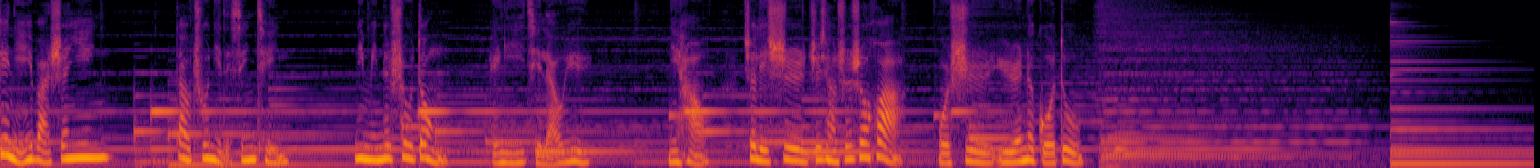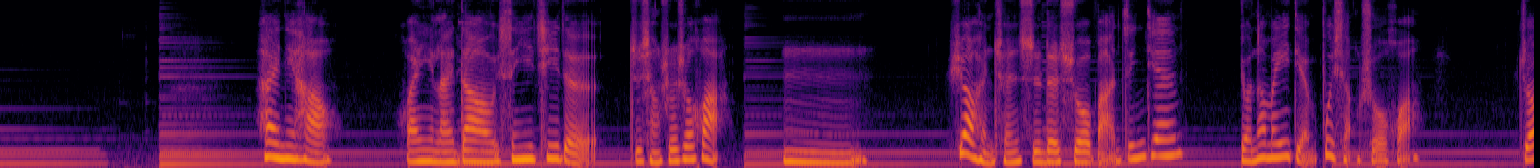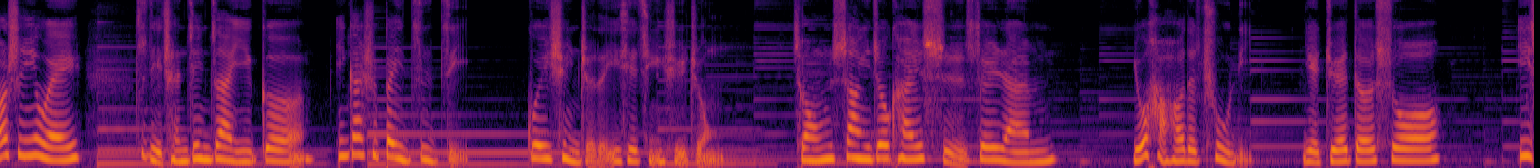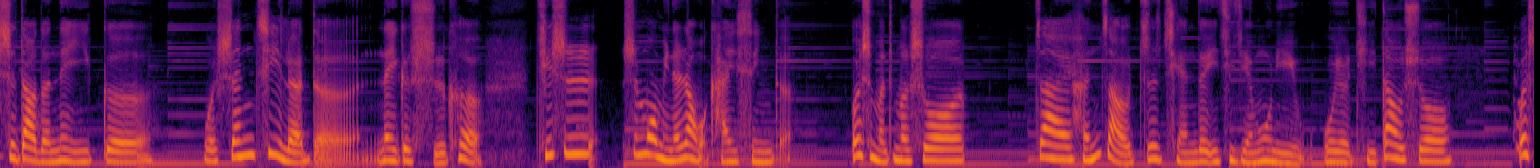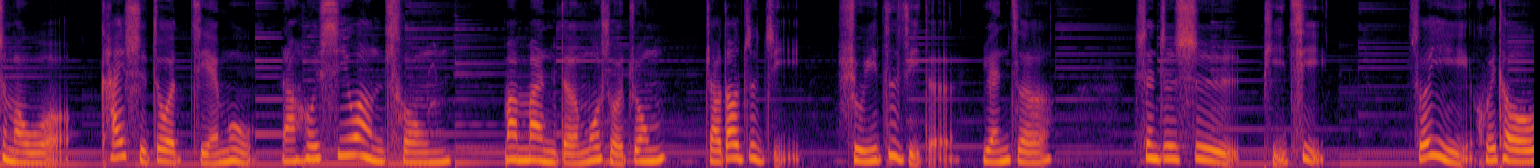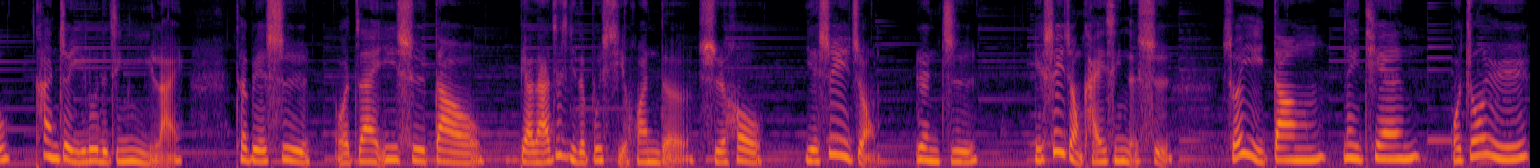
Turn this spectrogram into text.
借你一把声音，道出你的心情，匿名的树洞陪你一起疗愈。你好，这里是只想说说话，我是愚人的国度。嗨，你好，欢迎来到新一期的只想说说话。嗯，需要很诚实的说吧，今天有那么一点不想说话。主要是因为自己沉浸在一个应该是被自己规训着的一些情绪中。从上一周开始，虽然有好好的处理，也觉得说意识到的那一个我生气了的那个时刻，其实是莫名的让我开心的。为什么这么说？在很早之前的一期节目里，我有提到说，为什么我开始做节目，然后希望从慢慢的摸索中找到自己属于自己的原则，甚至是脾气。所以回头看这一路的经历以来，特别是我在意识到表达自己的不喜欢的时候，也是一种。认知也是一种开心的事，所以当那天我终于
